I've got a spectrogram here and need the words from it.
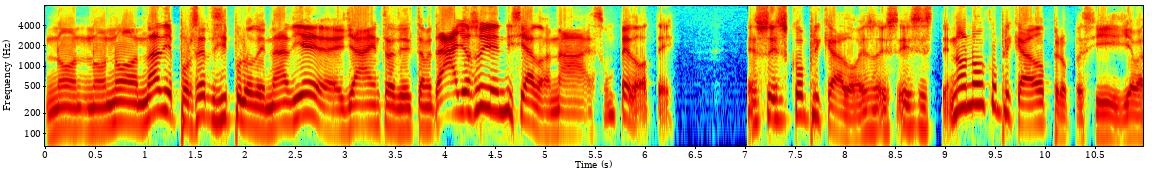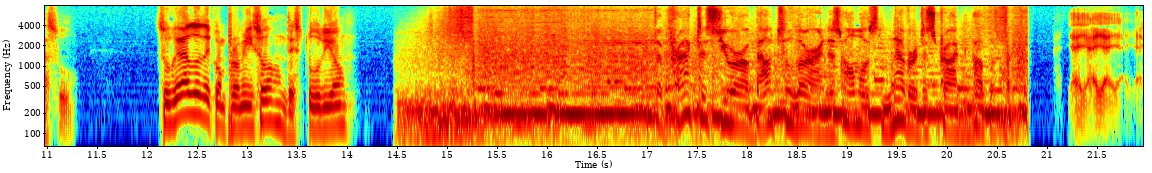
No, no, no, nadie por ser discípulo de nadie eh, ya entra directamente, ah, yo soy iniciado. Nah, es un pedote. Eso es complicado, es, es, este, no, no complicado, pero pues sí lleva su, su grado de compromiso, de estudio. The practice you are about to learn is almost never described publicly. Ya, ya, ya, ya, ya.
